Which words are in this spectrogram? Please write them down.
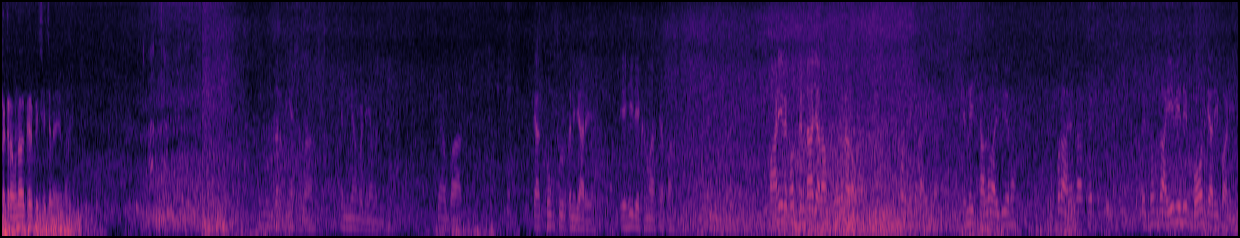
ਟਕਰਾਉਂਦਾ, ਫਿਰ ਪਿੱਛੇ ਚਲਾ ਜਾਂਦਾ ਸਮੁੰਦਰ ਦੀਆਂ ਛੱਲਾਂ ਕਿੰਨੀਆਂ ਵੱਡੀਆਂ ਵੱਡੀਆਂ ਕੀ ਬਾਤ ਹੈ ਕੀ ਖੂਬਸੂਰਤ ਨਜ਼ਾਰੇ ਆ। ਇਹੀ ਦੇਖਣ ਵਾਸਤੇ ਆਪਾਂ ਪਾਣੀ ਵੇਖੋ ਕਿੰਨਾ ਜ਼ਿਆਦਾ ਫੋਰ ਨਾਲ ਆਉਂਦਾ। ਉੱਪਰ ਤੱਕ ਆ ਜਾਂਦਾ। ਇੰਨੀ ਛੱਲ ਵੱਜਦੀ ਹੈ ਨਾ, ਉੱਪਰ ਆ ਜਾਂਦਾ ਫਿਰ ਤੇ ਡੂੰਘਾਈ ਵੀ ਇਹਦੀ ਬਹੁਤ ਜ਼ਿਆਦਾ ਪਾਣੀ ਦੀ,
